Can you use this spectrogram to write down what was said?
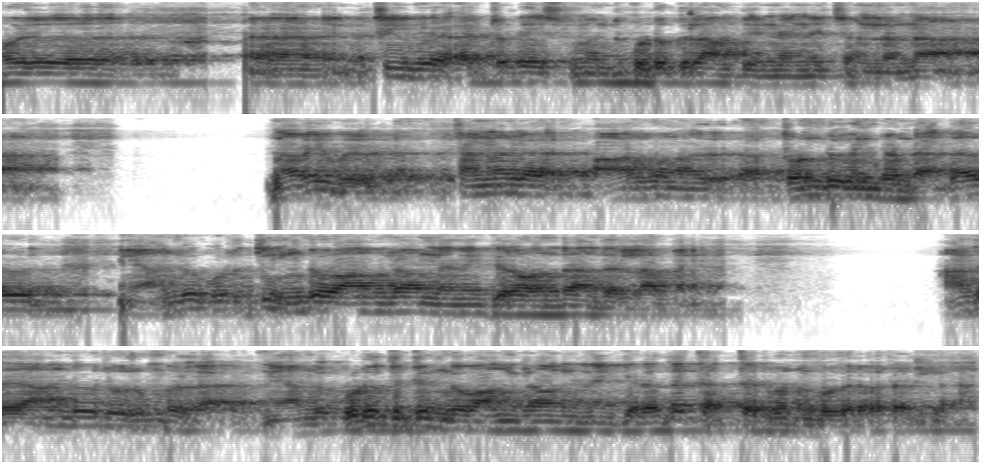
ஒரு டிவி அட்வர்டைஸ்மெண்ட் கொடுக்கலாம் அப்படின்னு நினைச்சோம்னா நிறைய பேர் தன்னால ஆர்வம் தொண்டுகின்ற அதாவது நீ அங்க கொடுத்து இங்க வாங்கலாம்னு நினைக்கிறவன் தான் அது எல்லாமே. அதை ஆண்டவர் விரும்பல. நீ அங்க கொடுத்துட்டு இங்க வாங்கலாம்னு நினைக்கிறத கத்தர் விரும்புகிறவர் அல்ல.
